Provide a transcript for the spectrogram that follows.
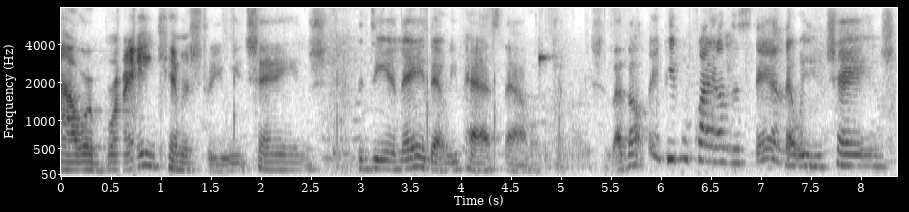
our brain chemistry, we change the DNA that we pass down over generations. I don't think people quite understand that when you change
